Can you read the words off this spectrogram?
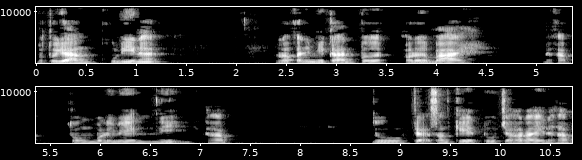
ยกตัวอย่างคู่นี้นะฮะเราก็จะมีการเปิด order by นะครับ ตรงบริเวณนี้นะครับ ดูจะสังเกตดูจากอะไรนะครับ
